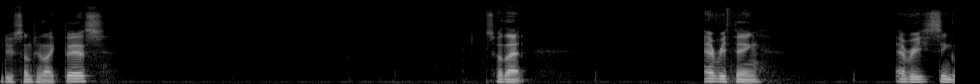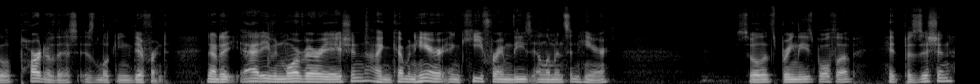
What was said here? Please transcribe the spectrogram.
Do something like this. So that everything, every single part of this is looking different. Now to add even more variation, I can come in here and keyframe these elements in here. So let's bring these both up, hit position,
